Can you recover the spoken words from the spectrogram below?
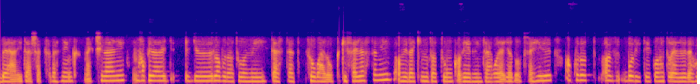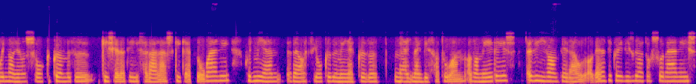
beállítását szeretnénk megcsinálni. Ha például egy, egy laboratóriumi tesztet próbálok kifejleszteni, amivel kimutattunk a vérmintából egy adott fehérjét, akkor ott az borítékolható előre, hogy nagyon sok különböző kísérleti felállást ki kell próbálni, hogy milyen reakció körülmények között megy megbízhatóan az a mérés. Ez így van például a genetikai vizsgálatok során is.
